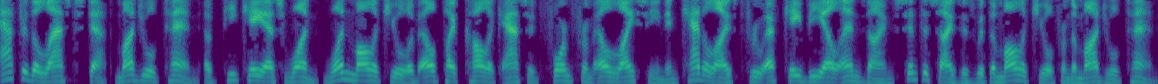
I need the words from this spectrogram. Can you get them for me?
After the last step module 10 of PKS1, one molecule of L-pipecolic acid formed from L-lysine and catalyzed through FKBL enzyme synthesizes with the molecule from the module 10.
